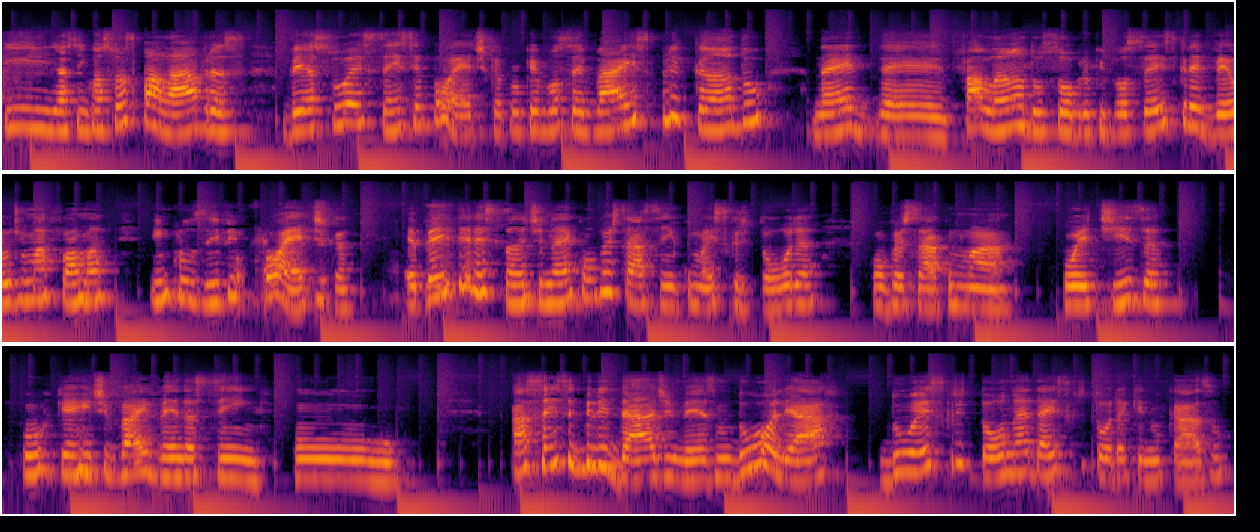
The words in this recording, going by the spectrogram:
e, assim, com as suas palavras, ver a sua essência poética, porque você vai explicando, né, é, falando sobre o que você escreveu de uma forma, inclusive, poética. É bem interessante, né, conversar assim com uma escritora, conversar com uma poetisa, porque a gente vai vendo, assim, o, a sensibilidade mesmo do olhar do escritor, né, da escritora aqui no caso,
